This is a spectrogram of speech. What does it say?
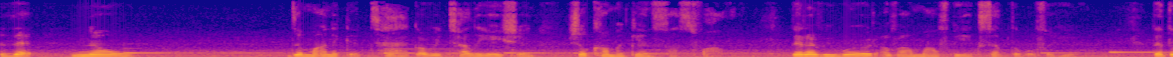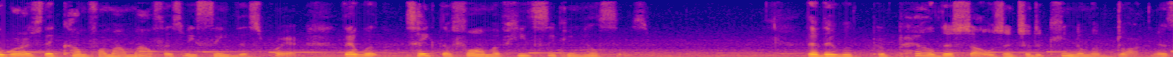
that no demonic attack or retaliation shall come against us, Father. That every word of our mouth be acceptable for you. That the words that come from our mouth as we sing this prayer, that will take the form of heat-seeking missiles that they will propel their souls into the kingdom of darkness,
